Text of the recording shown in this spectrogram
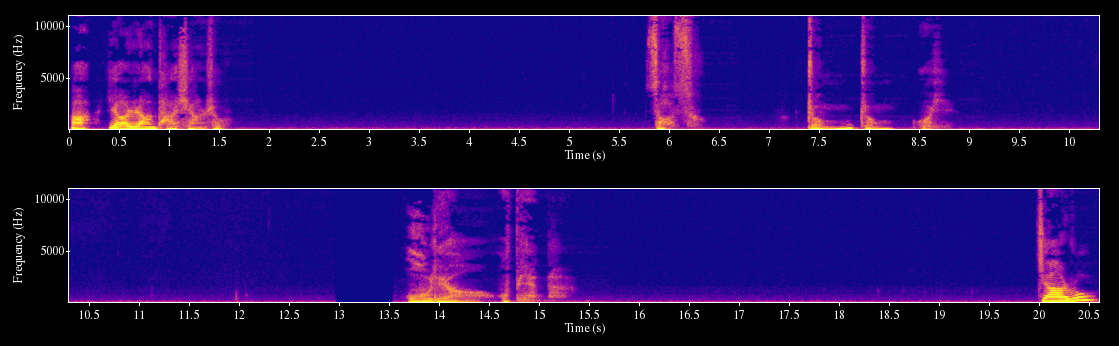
啊，要让他享受，造作种种恶业，无量无边呐！假如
